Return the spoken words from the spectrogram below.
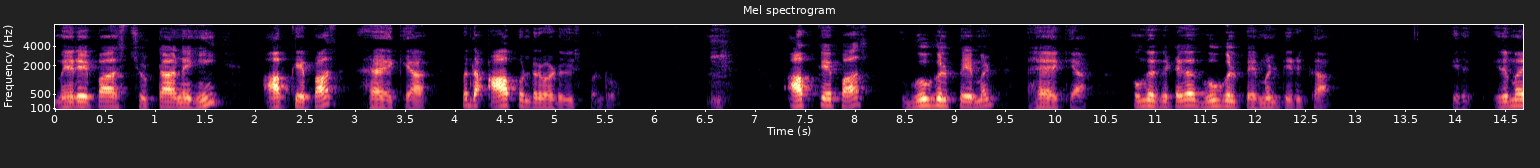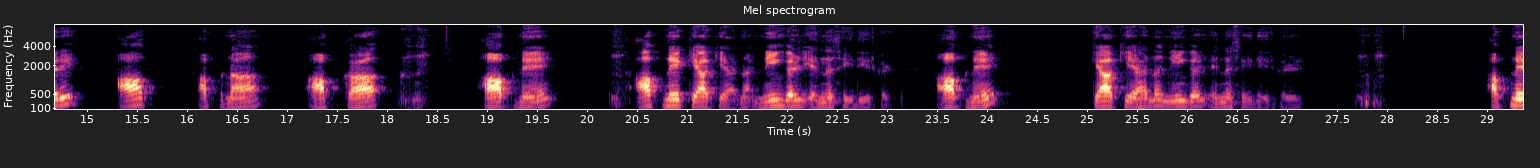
மேரே பாஸ் சுட்டா நஹி ஆப்கே பாஸ் ஹே கியா? இப்போ இந்த ஆப்ன்ற வேர்டு யூஸ் பண்ணுறோம் ஆப்கே பாஸ் கூகுள் பேமெண்ட் ஹே கியா? உங்ககிட்ட கூகுள் பேமெண்ட் இருக்கா? இது இது மாதிரி ஆப் அப்னா आपने आपने ஆப்னே किया கியானா நீங்கள் என்ன செய்தீர்கள்? ஆப்னே है கியானா நீங்கள் என்ன செய்தீர்கள்? அப்னே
